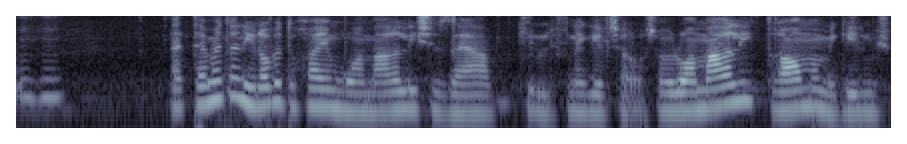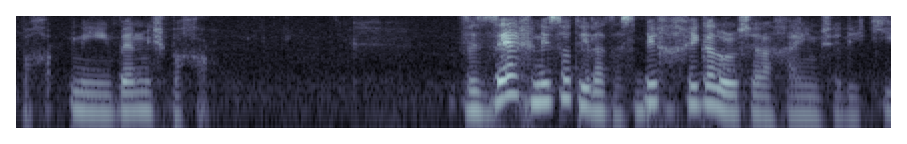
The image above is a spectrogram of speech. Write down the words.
מהמם. את האמת אני לא בטוחה אם הוא אמר לי שזה היה כאילו לפני גיל שלוש, אבל הוא אמר לי טראומה מגיל משפחה, מבן משפחה. וזה הכניס אותי לתסביך הכי גדול של החיים שלי, כי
